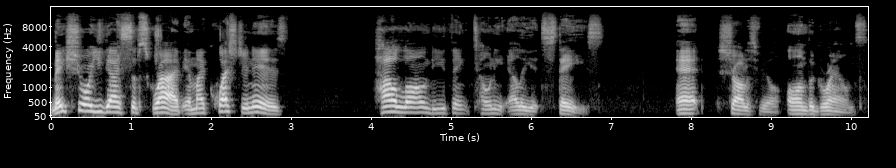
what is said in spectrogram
make sure you guys subscribe. And my question is, how long do you think Tony Elliott stays at Charlottesville on the grounds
